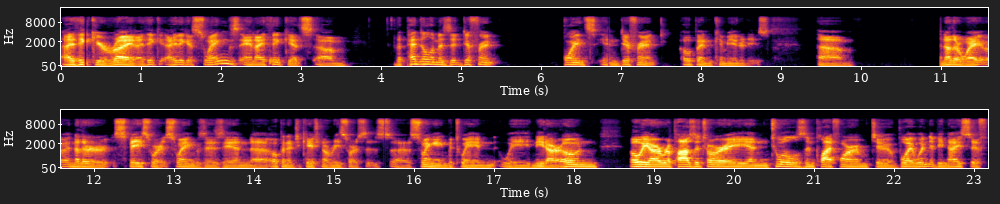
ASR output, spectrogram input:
I think you're right. I think I think it swings, and I think it's um, the pendulum is at different points in different open communities. Um, another way, another space where it swings is in uh, open educational resources, uh, swinging between we need our own OER repository and tools and platform to, boy, wouldn't it be nice if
